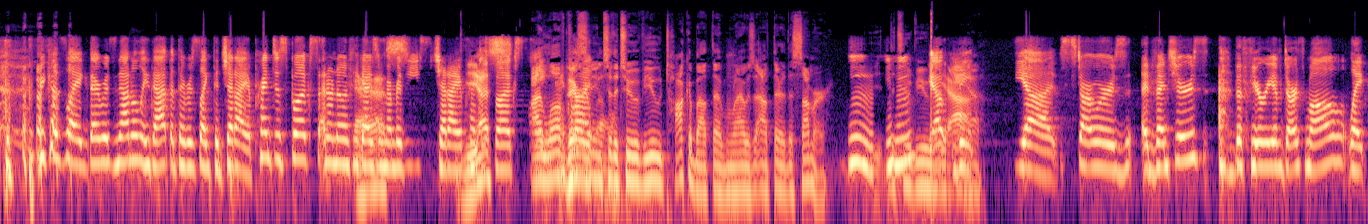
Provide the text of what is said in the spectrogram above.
because like there was not only that, but there was like the Jedi Apprentice books. I don't know if you guys remember these Jedi Apprentice Yes. books. I Like, love Very listening well. to the two of you talk about them when I was out there this summer. Mm, the mm-hmm. two of you, Yep. yeah. the uh, Star Wars Adventures, the Fury of Darth Maul. Like,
